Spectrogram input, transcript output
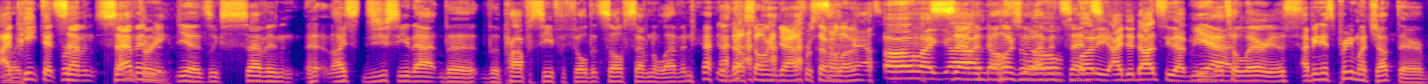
I like, peaked at for seven seven thirty. Yeah, it's like seven. I did you see that the the prophecy fulfilled itself? Seven Eleven. is now selling gas for 7-Eleven Oh my god, Seven dollars that's eleven so cents. Funny. I did not see that meme. Yeah. That's hilarious. I mean, it's pretty much up there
